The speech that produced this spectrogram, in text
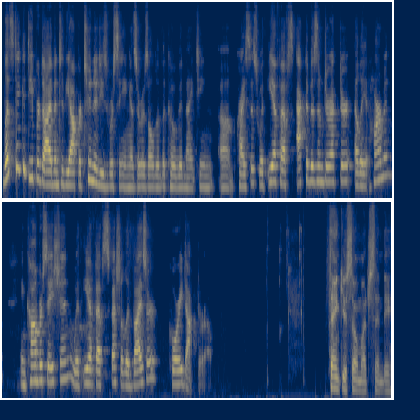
let's take a deeper dive into the opportunities we're seeing as a result of the COVID-19 um, crisis with EFF's activism director, Elliot Harmon, in conversation with EFF's special advisor, Cory Doctorow. Thank you so much, Cindy.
